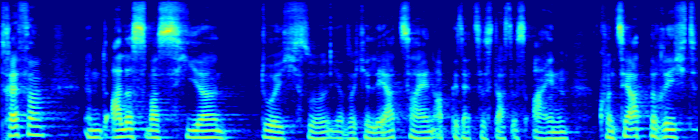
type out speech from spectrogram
Treffer und alles, was hier durch so, ja, solche Leerzeilen abgesetzt ist, das ist ein Konzertbericht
